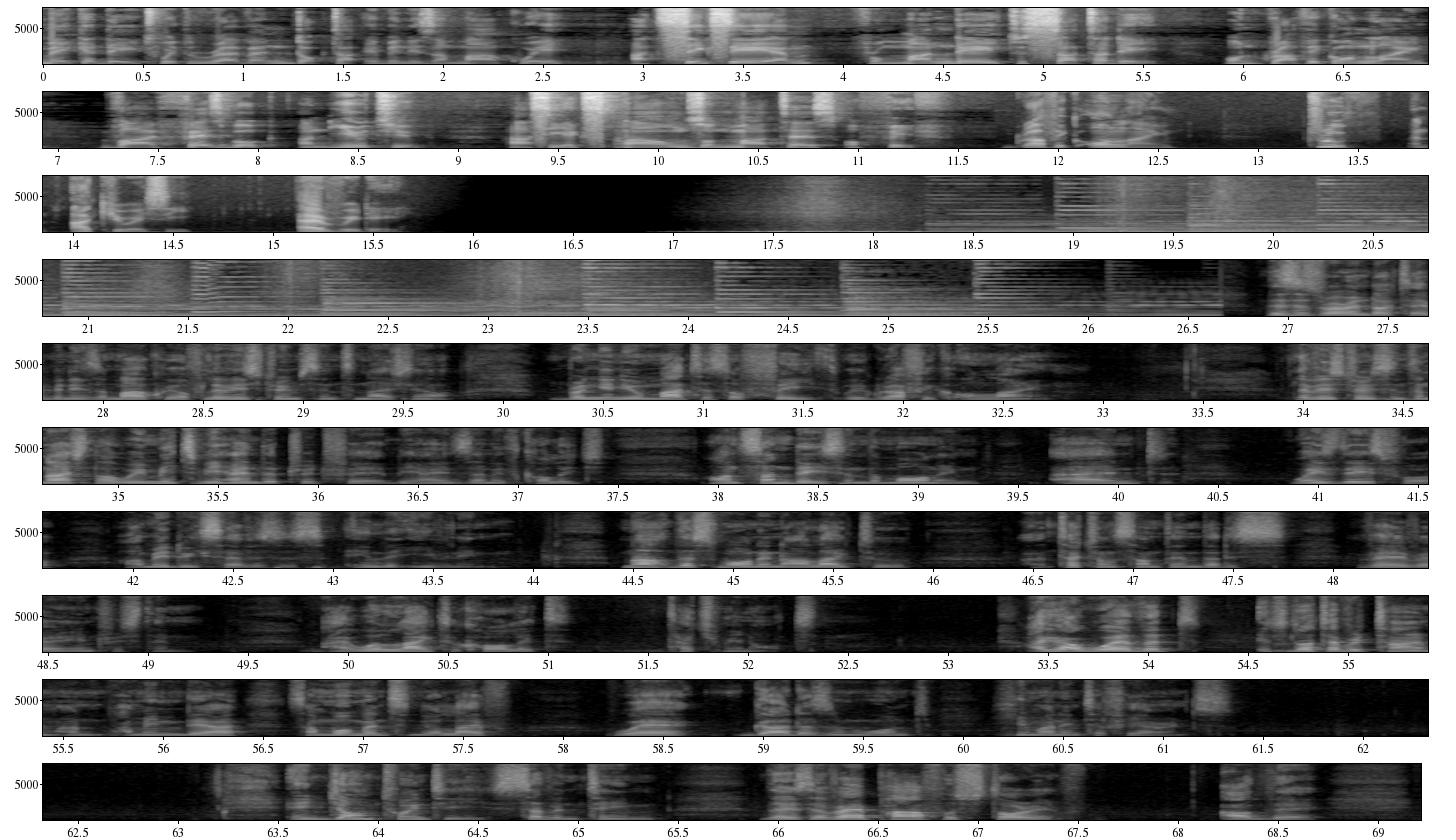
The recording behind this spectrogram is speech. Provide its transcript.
Make a date with Reverend Dr. Ebenezer Markwei at 6 a.m. from Monday to Saturday on Graphic Online via Facebook and YouTube as he expounds on matters of faith. Graphic Online, truth and accuracy every day. This is Reverend Dr. Ebenezer Markwei of Living Streams International, bringing you matters of faith with Graphic Online. Living Streams International, we meet behind the trade fair behind Zenith College on Sundays in the morning and Wednesdays for our midweek services in the evening. Now, this morning I'd like to uh, touch on something that is very, very interesting. I would like to call it Touch Me Not. Are you aware that it's not every time, and I mean, there are some moments in your life where God doesn't want human interference. In John 20, 17, there's a very powerful story out there.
